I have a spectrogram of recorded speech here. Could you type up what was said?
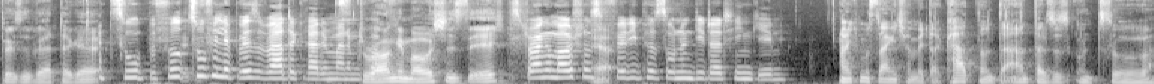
Böse Wörter, gell? zu, für, zu viele böse Wörter gerade in meinem Strong Kopf. Emotions sehe ich. Strong Emotions Ja. für die Personen, die dorthin gehen. Aber ich muss sagen, ich war mit der Katha und der Anta also, und so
